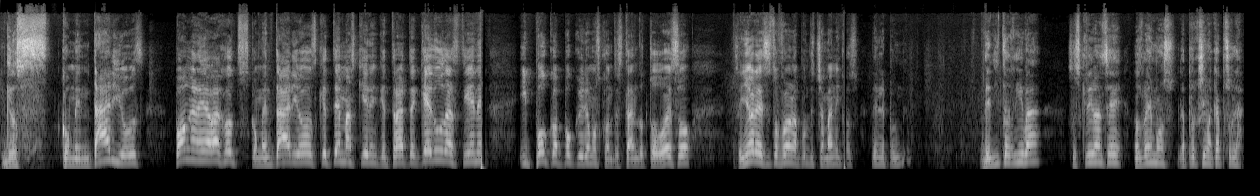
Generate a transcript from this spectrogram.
Los comentarios, pongan ahí abajo sus comentarios, qué temas quieren que trate, qué dudas tienen, y poco a poco iremos contestando todo eso. Señores, estos fueron apuntes chamánicos. Denle dedito arriba, suscríbanse, nos vemos la próxima cápsula.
